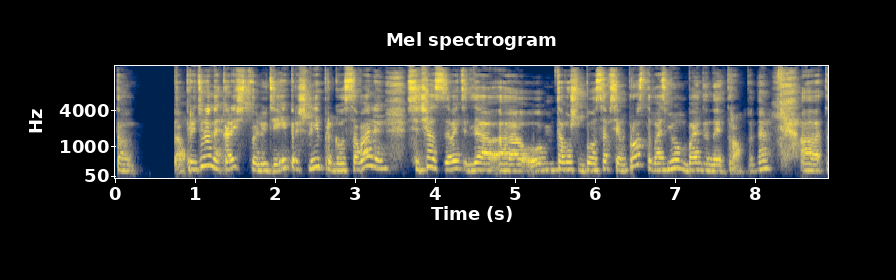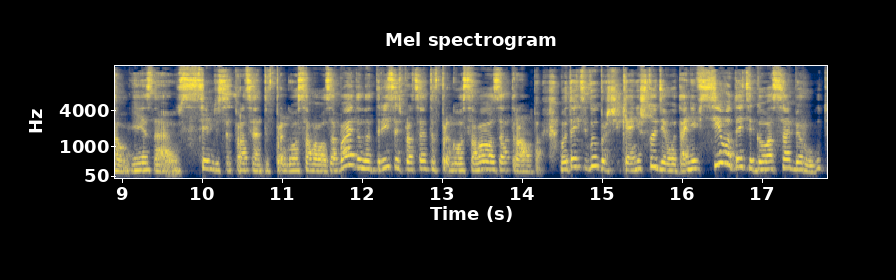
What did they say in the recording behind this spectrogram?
там определенное количество людей пришли, и проголосовали. Сейчас давайте для э, того, чтобы было совсем просто, возьмем Байдена и Трампа. Да? А, там, я не знаю, 70% проголосовало за Байдена, 30% проголосовало за Трампа. Вот эти выборщики, они что делают? Они все вот эти голоса берут,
